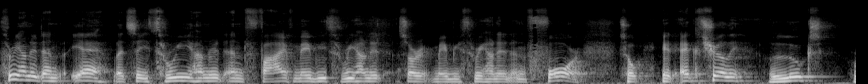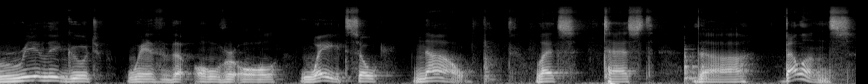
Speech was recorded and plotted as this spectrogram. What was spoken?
300 and yeah let's say 305 maybe 300 sorry maybe 304 so it actually looks really good with the overall weight. So now let's test the balance.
